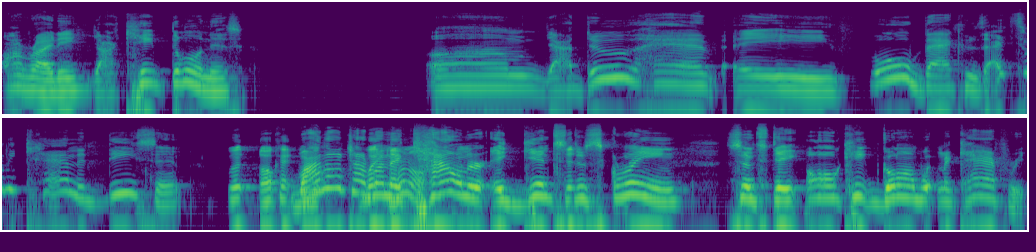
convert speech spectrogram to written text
"All righty, y'all keep doing this. Um, y'all do have a fullback who's actually kind of decent. But, okay, Why don't y'all wait, run a on. counter against the screen since they all keep going with McCaffrey?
